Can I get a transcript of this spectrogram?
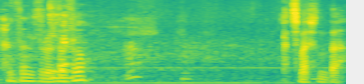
탄산수를 사서 같이 마신다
